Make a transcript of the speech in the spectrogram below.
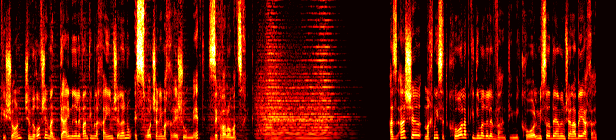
קישון, שמרוב שהם עדיין רלוונטיים לחיים שלנו, עשרות שנים אחרי שהוא מת, זה כבר לא מצחיק. אז אשר מכניס את כל הפקידים הרלוונטיים מכל משרדי הממשלה ביחד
